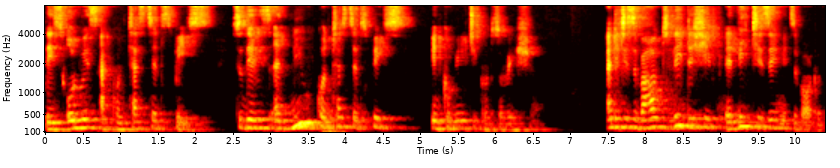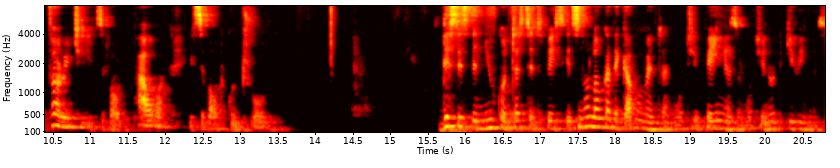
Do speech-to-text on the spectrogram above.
there is always a contested space. So there is a new contested space in community conservation. And it is about leadership, elitism, it's about authority, it's about power, it's about control. This is the new contested space. It's no longer the government and what you're paying us and what you're not giving us.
